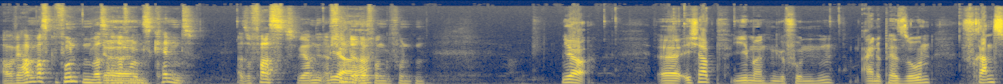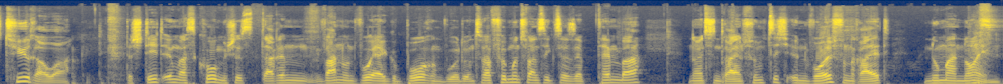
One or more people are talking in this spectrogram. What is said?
Aber wir haben was gefunden, was einer von Ähm. uns kennt. Also fast. Wir haben den Erfinder Ja. davon gefunden. Ja. Äh, ich habe jemanden gefunden, eine Person, Franz Thürauer. Okay. Da steht irgendwas komisches darin, wann und wo er geboren wurde. Und zwar 25. September 1953 in Wolfenreit Nummer 9.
